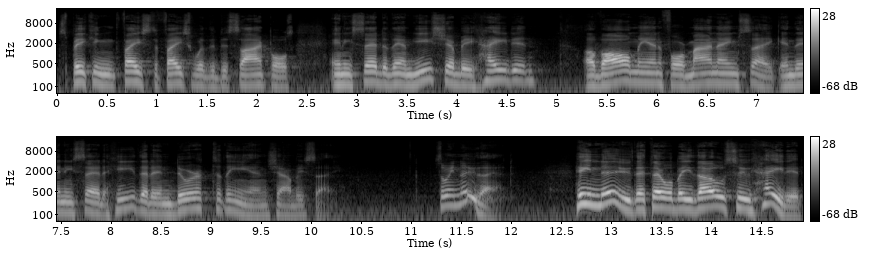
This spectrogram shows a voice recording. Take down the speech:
speaking face to face with the disciples. And he said to them, Ye shall be hated of all men for my name's sake. And then he said, He that endureth to the end shall be saved. So he knew that. He knew that there will be those who hated.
